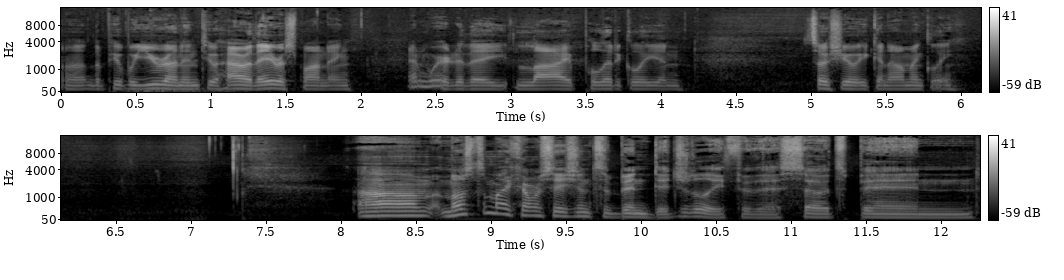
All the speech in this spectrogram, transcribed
Uh, the people you run into, how are they responding, and where do they lie politically and socioeconomically? Um, most of my conversations have been digitally through this, so it's been,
